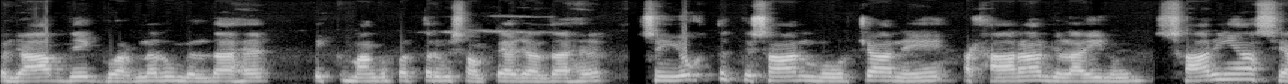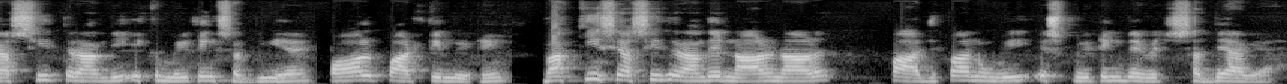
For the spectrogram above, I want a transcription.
ਪੰਜਾਬ ਦੇ ਗਵਰਨਰ ਨੂੰ ਮਿਲਦਾ ਹੈ। ਇੱਕ ਮੰਗ ਪੱਤਰ ਵੀ ਸੌਂਪਿਆ ਜਾਂਦਾ ਹੈ। ਸੰਯੁਕਤ ਕਿਸਾਨ ਮੋਰਚਾ ਨੇ 18 ਜੁਲਾਈ ਨੂੰ ਸਾਰੀਆਂ ਸਿਆਸੀ ਧਿਰਾਂ ਦੀ ਇੱਕ ਮੀਟਿੰਗ ਸੱਦੀ ਹੈ, ਆਲ ਪਾਰਟੀ ਮੀਟਿੰਗ। ਬਾਕੀ ਸਿਆਸੀ ਧਿਰਾਂ ਦੇ ਨਾਲ ਨਾਲ ਭਾਜਪਾ ਨੂੰ ਵੀ ਇਸ ਮੀਟਿੰਗ ਦੇ ਵਿੱਚ ਸੱਦਿਆ ਗਿਆ ਹੈ।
